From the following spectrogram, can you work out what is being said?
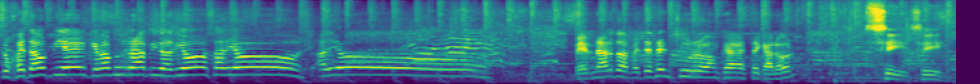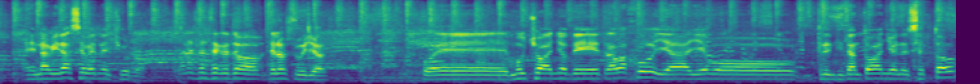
Sujetaos bien, que va muy rápido. ¡Adiós, adiós! ¡Adiós! Bernardo, ¿apetece el churro aunque haga este calor? Sí, sí. En Navidad se venden churros. ¿Cuál es el secreto de los suyos? Pues muchos años de trabajo, ya llevo treinta y tantos años en el sector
